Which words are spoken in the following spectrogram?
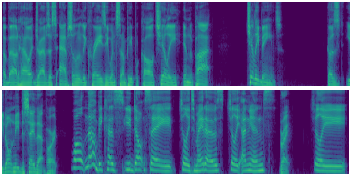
about how it drives us absolutely crazy when some people call chili in the pot chili beans because you don't need to say that part. Well, no, because you don't say chili tomatoes, chili onions, Right. chili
